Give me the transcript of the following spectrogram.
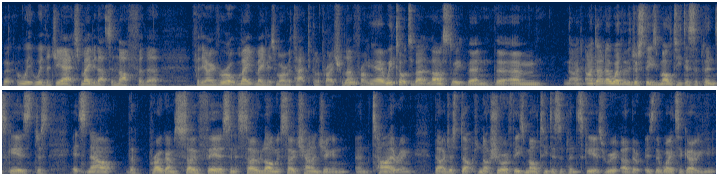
But- with, with the GS. Maybe that's enough for the for the overall. Maybe, maybe it's more of a tactical approach from that front. Yeah, we talked about it last week, Ben. That um, I, I don't know whether just these multi-discipline skiers. Just it's now the program's so fierce and it's so long, it's so challenging and, and tiring that I just don't not sure if these multi-discipline skiers re- are the, is the way to go. You,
